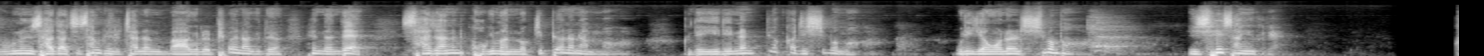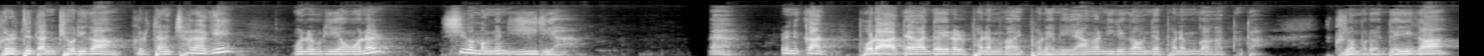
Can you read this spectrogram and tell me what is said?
우는 사자치 삼키를 자는 마귀를 표현하기도 했는데 사자는 고기만 먹지 뼈는 안 먹어. 근데 이리는 뼈까지 씹어 먹어. 우리 영혼을 씹어 먹어. 이 세상이 그래. 그럴듯한 교리가, 그럴듯한 철학이 오늘 우리 영혼을 씹어 먹는 일이야. 예. 그러니까 보라 내가 너희를 보냄과 보냄이 양을 이리 가운데 보냄과 같도다. 그러므로 너희가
